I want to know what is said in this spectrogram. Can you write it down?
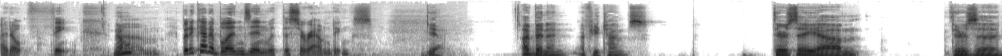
I don't think. No? Um, but it kind of blends in with the surroundings. Yeah. I've been in a few times. There's a um there's a,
